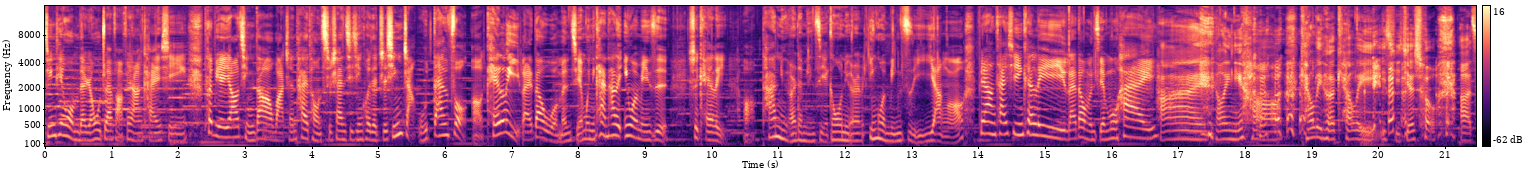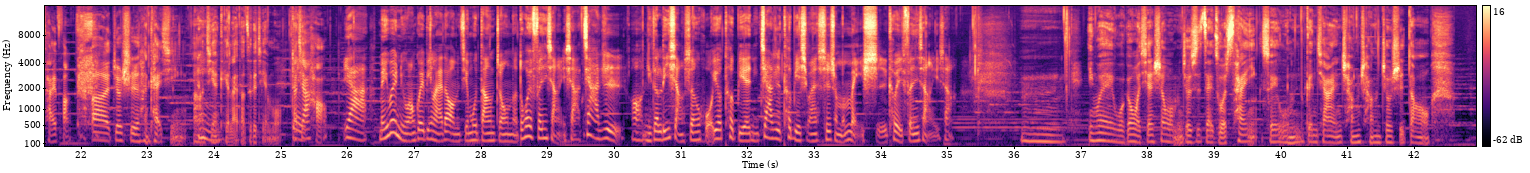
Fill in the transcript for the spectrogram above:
今天我们的人物专访非常开心，特别邀请到瓦城泰统慈善基金会的执行长吴丹凤啊，Kelly 来到我们节目。你看她的英文名字是 Kelly 哦，她女儿的名字也跟我女儿英文名字一样哦，非常开心 Kelly 来到我们节目。嗨嗨，Kelly 你好，Kelly 和 Kelly 一起接受 呃采访，呃就是很开心啊，今天可以来到这个节目。大家好呀，每一位女王贵宾来到我们节目当中呢，都会分享一下假日。日哦，你的理想生活又特别，你假日特别喜欢吃什么美食？可以分享一下。嗯，因为我跟我先生，我们就是在做餐饮，所以我们跟家人常常就是到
